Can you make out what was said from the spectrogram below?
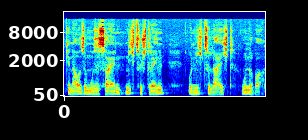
genauso muss es sein. Nicht zu streng und nicht zu leicht. Wunderbar.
